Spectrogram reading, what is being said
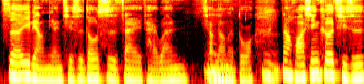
这一两年其实都是在台湾相当的多。嗯，嗯，那华新科其实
